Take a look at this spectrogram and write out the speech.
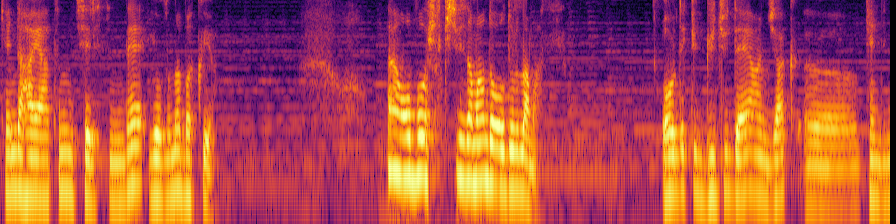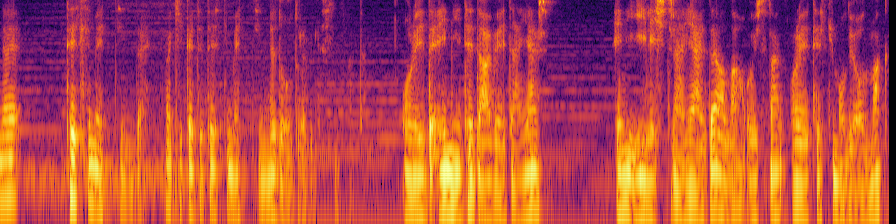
kendi hayatının içerisinde yoluna bakıyor. Yani o boşluk hiçbir zaman doldurulamaz. Oradaki gücü de ancak e, kendine teslim ettiğinde, hakikate teslim ettiğinde doldurabilirsin zaten. Orayı da en iyi tedavi eden yer, en iyi iyileştiren yer de Allah. O yüzden oraya teslim oluyor olmak,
